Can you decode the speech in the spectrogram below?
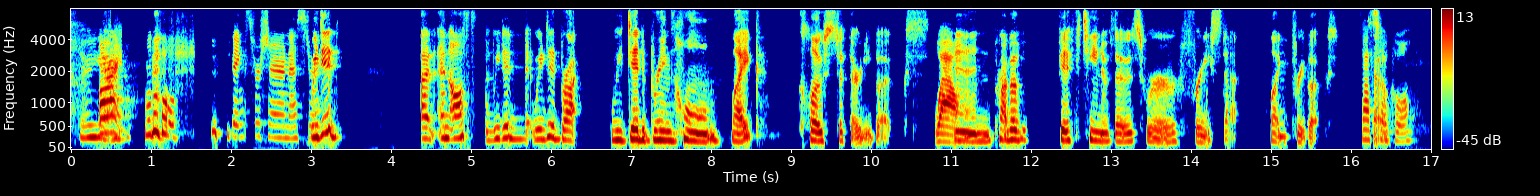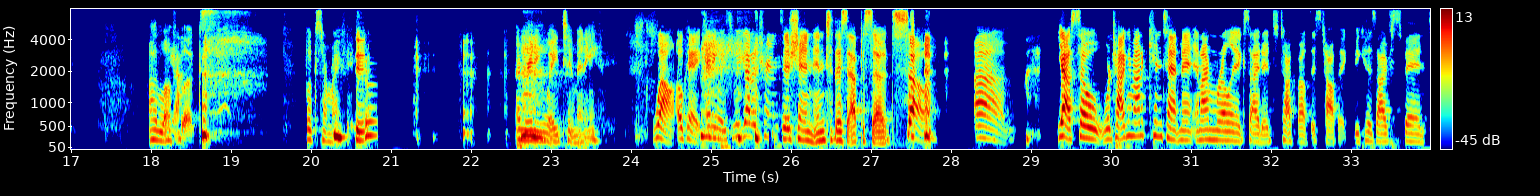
There you go. All right. Well, cool. Thanks for sharing, Esther. We did, and, and also we did we did brought we did bring home like close to 30 books. Wow. And probably 15 of those were free stuff, like free books. That's so, so cool. I love yeah. books. books are my favorite. I'm reading way too many. Well, okay. Anyways, we got to transition into this episode. So, um, yeah, so we're talking about contentment, and I'm really excited to talk about this topic because I've spent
